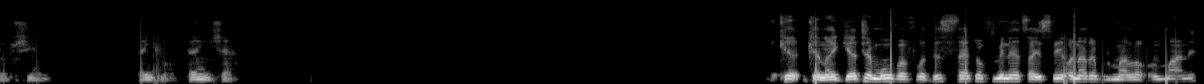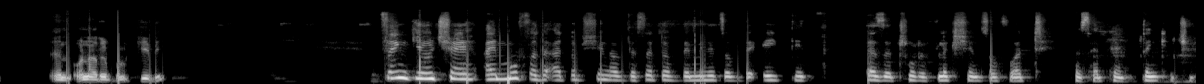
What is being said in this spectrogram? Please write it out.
adoption. Thank you, thank you, Chair. Can, can I get a mover for this set of minutes? I see Honorable Malomane and Honorable Kibi. Thank you, Chair. I move for the adoption of the set of the minutes of the 18th as a true reflections of what has happened. Thank you, Chair.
